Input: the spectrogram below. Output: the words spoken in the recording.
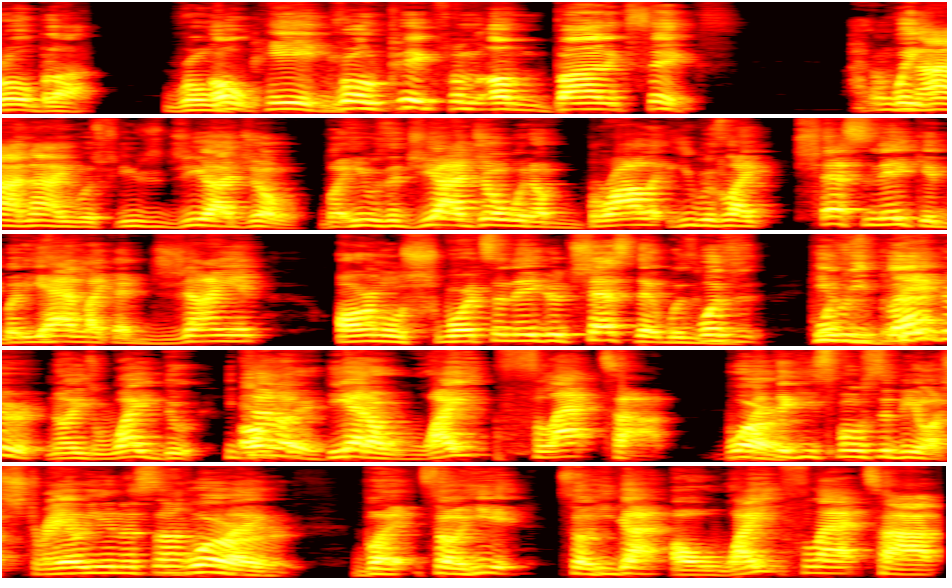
roadblock. Road Oh, Pig. Road Pig from um Bionic Six. I don't, wait. Nah, nah. He was he was GI Joe, but he was a GI Joe with a brolic. He was like chest naked, but he had like a giant Arnold Schwarzenegger chest that was Was he was was he black? bigger. No, he's a white dude. He kind of Okay. he had a white flat top. Word. I think he's supposed to be Australian or something. word? like- but so he so he got a white flat top,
